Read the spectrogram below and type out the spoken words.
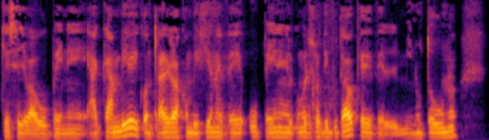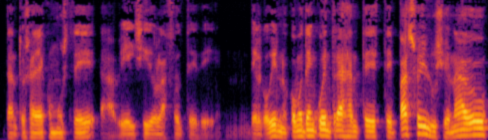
que se llevaba UPN a cambio y contrario a las convicciones de UPN en el Congreso de los Diputados, que desde el minuto uno, tanto Sayas como usted, habíais sido el azote de, del gobierno. ¿Cómo te encuentras ante este paso? ¿Ilusionado?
